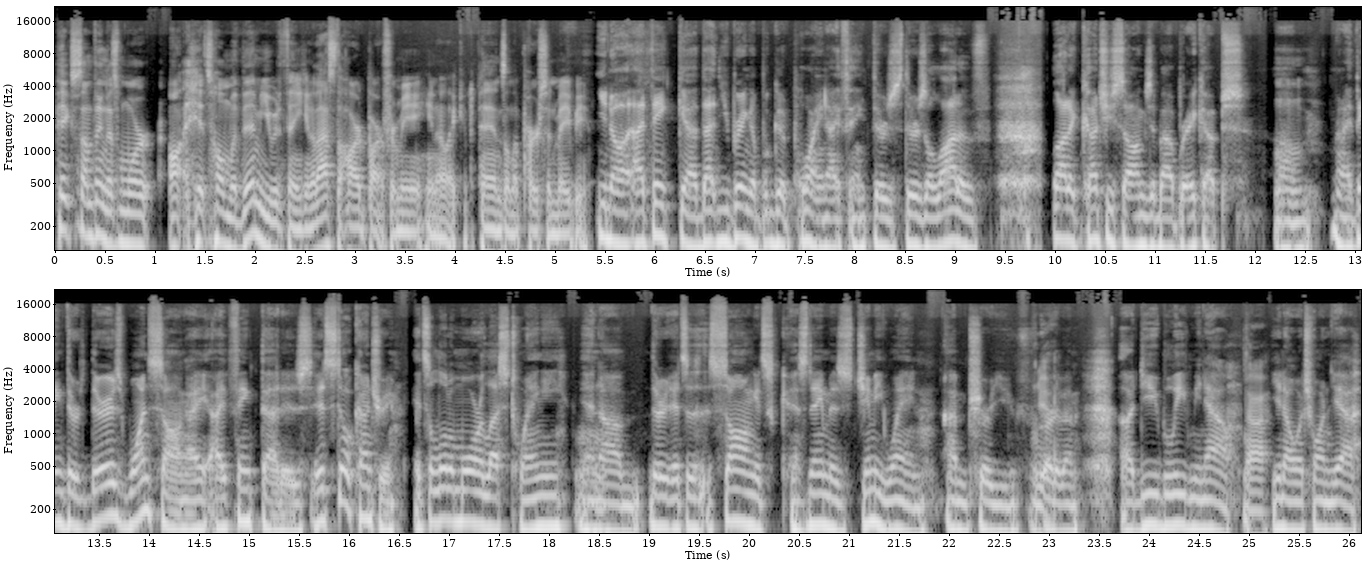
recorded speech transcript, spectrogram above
pick something that's more uh, hits home with them? You would think. You know, that's the hard part for me. You know, like it depends on the person maybe. You know, I think uh, that you bring up a good point. I think there's there's a lot of a lot of country songs about breakups. Um, and I think there's there is one song I, I think that is it's still country. It's a little more or less twangy, and um, there it's a song. It's his name is Jimmy Wayne. I'm sure you've Yeah. heard of him. Uh, Do you believe me now? Ah. You know which one? Yeah,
